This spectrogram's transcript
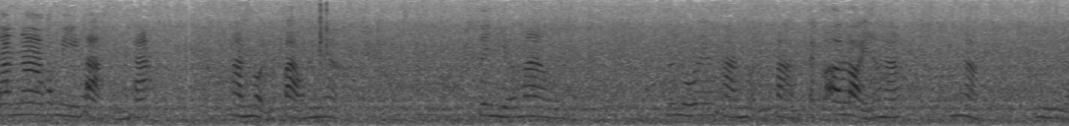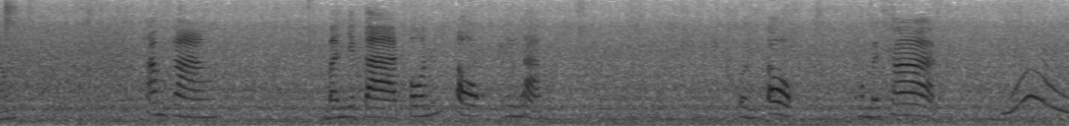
ด้านหน้าก็มีค่ะ เห็นไหมคะทานหมดหรือเปล่าคะเนี่ยเส้นเยอะมากเลยไม่รู้จะทานหมดหรือเปล่าแต่ก็อร่อยนะคะนี่ค่ะมีเหลืองท่ามกลาง บรรยากาศฝนตกนี่ค่ะฝนตก ธรรมชาติอืม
